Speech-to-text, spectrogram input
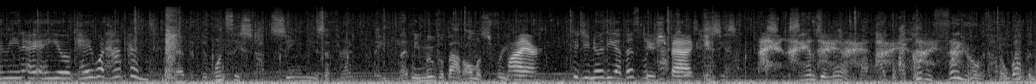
I mean, are, are you okay? What happened? Th- th- Once they stopped seeing me as a threat, they let me move about almost free. Liar. Did you know the others were Douchebag. captured? Yes, yes. Liar, liar, Sam's in there. liar, I, I couldn't free her without a weapon.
